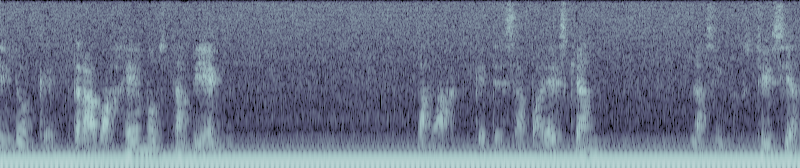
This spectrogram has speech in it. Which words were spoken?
sino que trabajemos también para que desaparezcan las injusticias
